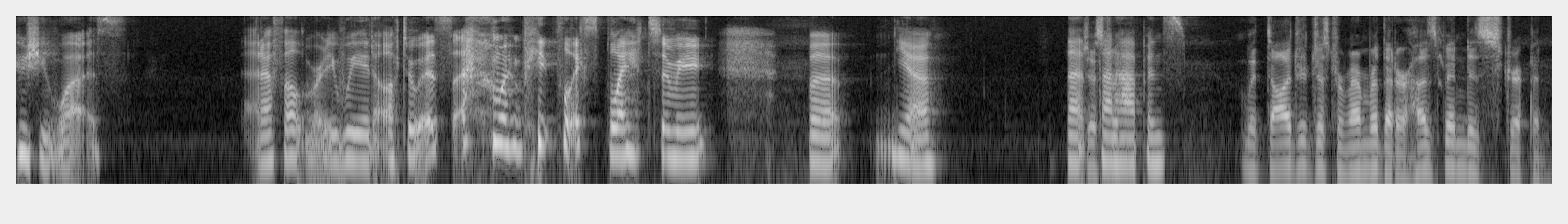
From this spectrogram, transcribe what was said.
who she was, and I felt really weird afterwards when people explained to me. But yeah, that just that with, happens. With Dodger, just remember that her husband is Strippin.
